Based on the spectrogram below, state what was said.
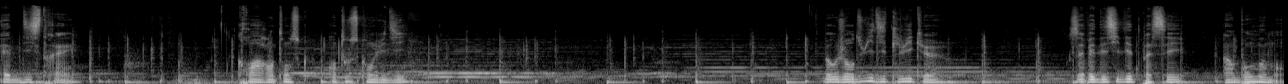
être distrait, en, tout ce qu'on lui dit. Bah aujourd'hui, dites-lui que vous avez décidé de passer un bon moment.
